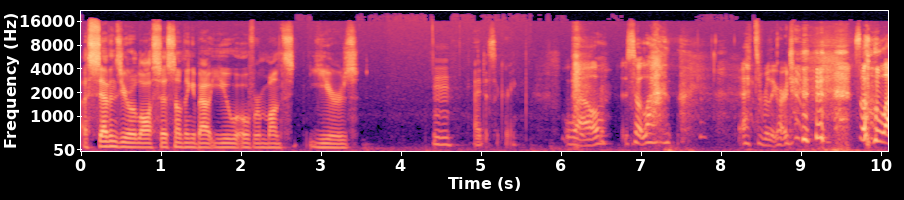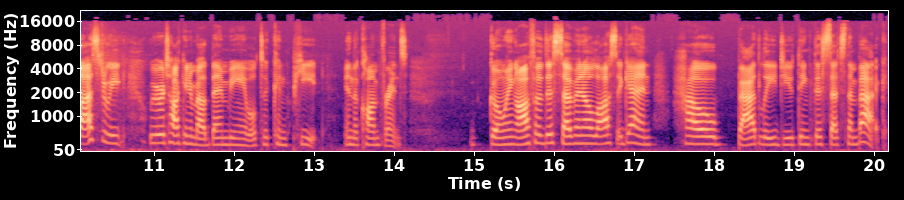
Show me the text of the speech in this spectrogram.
A 7 0 loss says something about you over months, years. Mm, I disagree. Well, so last that's really hard. so last week we were talking about them being able to compete in the conference. Going off of this 7-0 loss again, how badly do you think this sets them back?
